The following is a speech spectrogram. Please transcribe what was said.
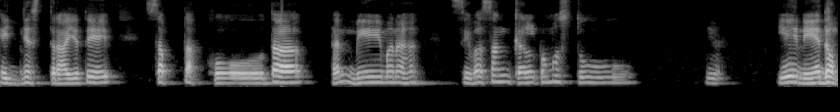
యజ్ఞస్త్రాయతే సప్త హోత తన్మే మనః శివ సంకల్పమస్తు. ఏ నేదం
